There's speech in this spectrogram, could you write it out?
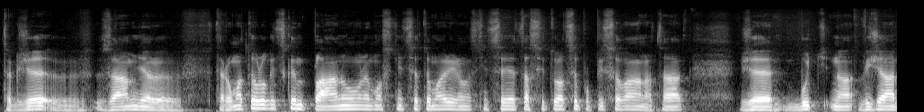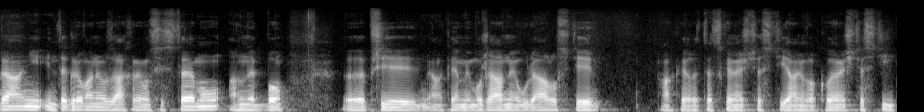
Takže záměr v traumatologickém plánu nemocnice Tomary nemocnice je ta situace popisována tak, že buď na vyžádání integrovaného záchranného systému, anebo e, při nějaké mimořádné události, nějaké letecké neštěstí, a velkové neštěstí.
